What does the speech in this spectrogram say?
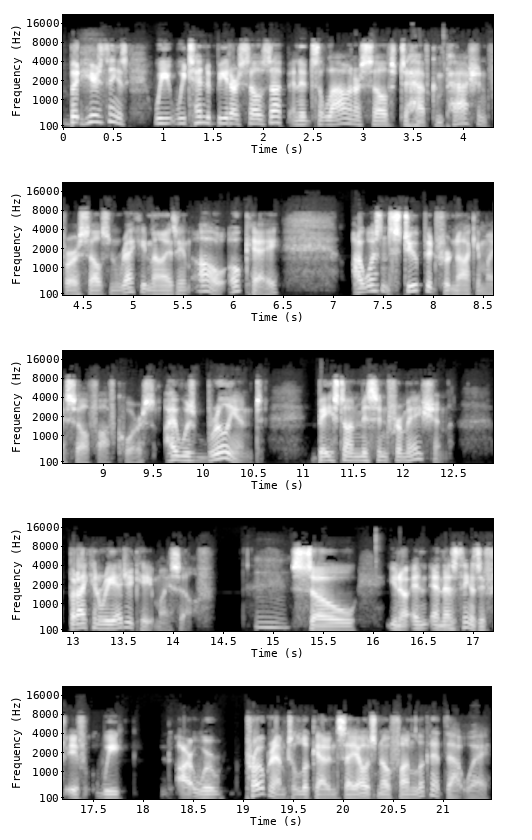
but here's the thing is we, we tend to beat ourselves up and it's allowing ourselves to have compassion for ourselves and recognizing, oh, okay, I wasn't stupid for knocking myself off course. I was brilliant based on misinformation, but I can re-educate myself. Mm. So, you know, and, and that's the thing is if, if we are, we're programmed to look at it and say, oh, it's no fun looking at it that way.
